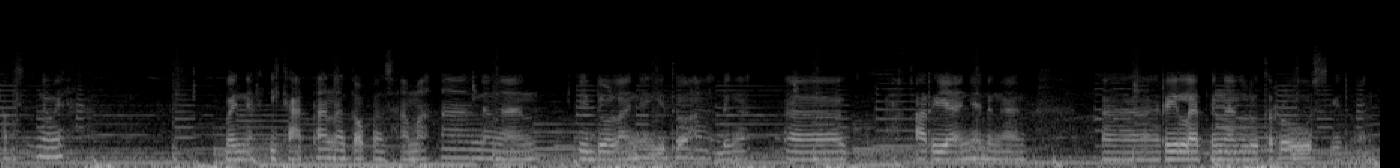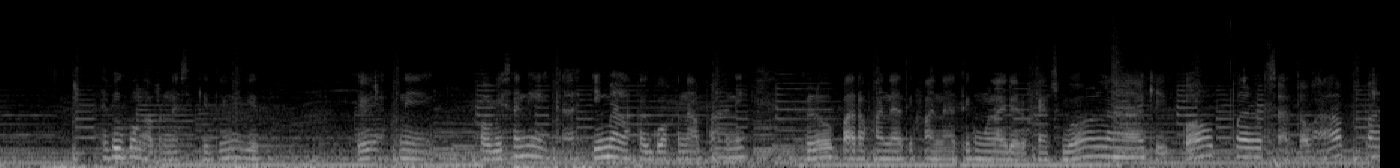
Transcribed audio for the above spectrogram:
apa sih namanya? Banyak ikatan atau kesamaan dengan idolanya gitu ah, dengan uh, karyanya dengan uh, relate dengan lu terus gitu kan. Tapi gue nggak pernah segitunya gitu. Jadi nih kalau bisa nih email ke gue kenapa nih? Lu para fanatik fanatik mulai dari fans bola, K-popers atau apa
